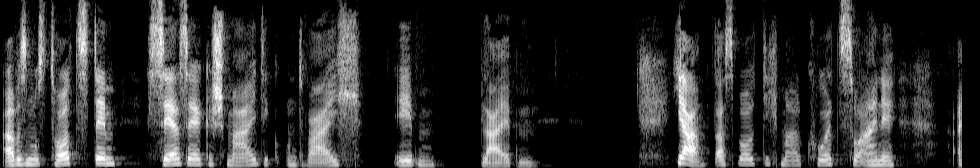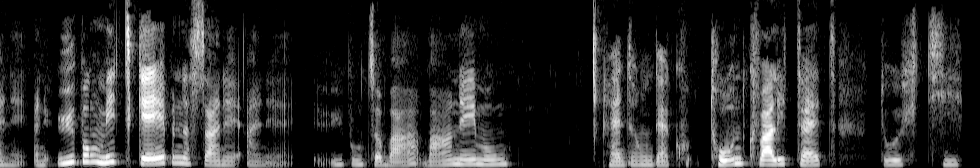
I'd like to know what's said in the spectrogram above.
Aber es muss trotzdem sehr, sehr geschmeidig und weich eben bleiben. Ja, das wollte ich mal kurz so eine, eine, eine Übung mitgeben. Das ist eine, eine Übung zur Wahrnehmung, Änderung der Tonqualität durch die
